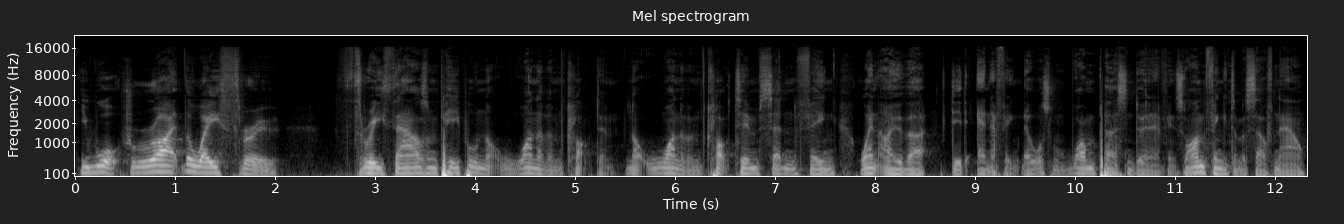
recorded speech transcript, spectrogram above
He walked right the way through 3,000 people, not one of them clocked him. Not one of them clocked him, said anything, went over, did anything. There wasn't one person doing anything. So I'm thinking to myself now,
